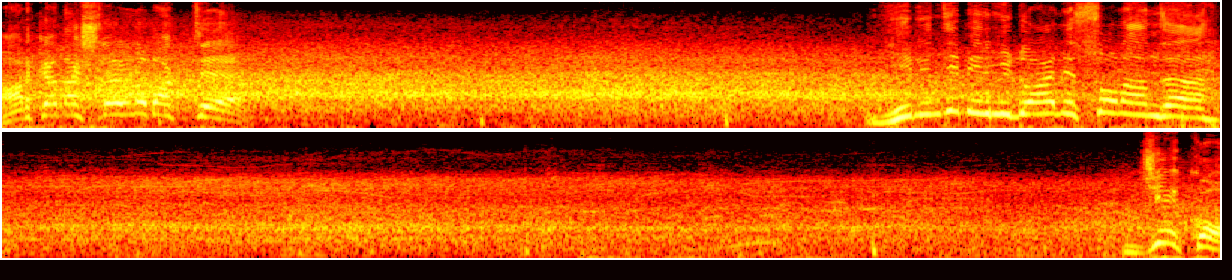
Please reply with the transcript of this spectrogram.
Arkadaşlarına baktı. Yerinde bir müdahale son anda. Ceko.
